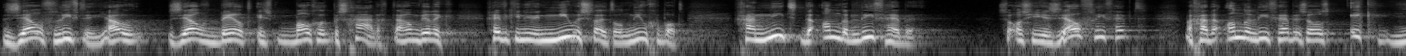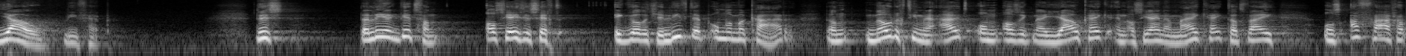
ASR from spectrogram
zelfliefde, jouw zelfbeeld is mogelijk beschadigd. Daarom wil ik, geef ik je nu een nieuwe sleutel, een nieuw gebod. Ga niet de ander lief hebben zoals je jezelf lief hebt, maar ga de ander lief hebben zoals ik jou lief heb. Dus daar leer ik dit van. Als Jezus zegt, ik wil dat je liefde hebt onder elkaar, dan nodigt hij mij uit om als ik naar jou kijk en als jij naar mij kijkt, dat wij ons afvragen,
